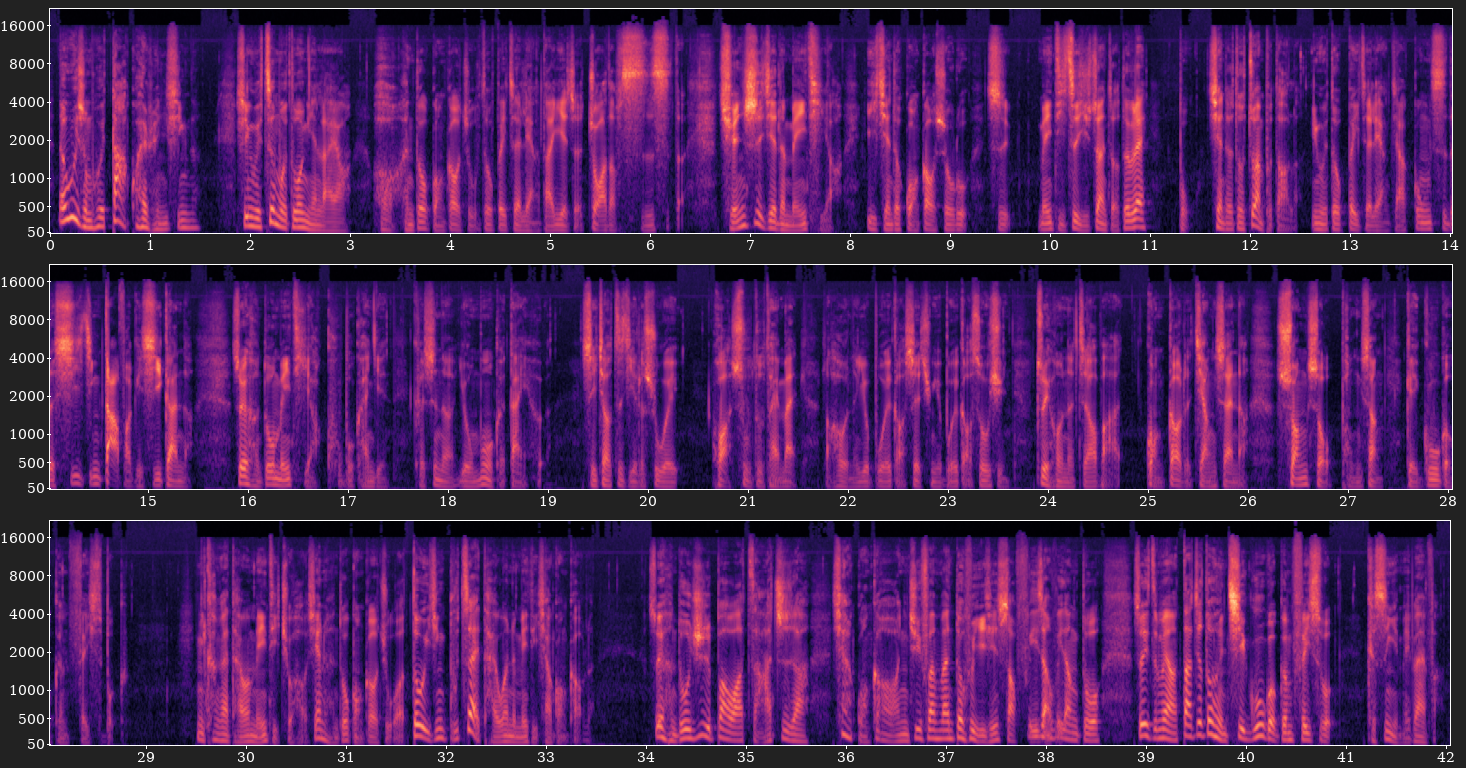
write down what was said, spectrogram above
那为什么会大快人心呢？是因为这么多年来啊。哦，很多广告主都被这两大业者抓到死死的。全世界的媒体啊，以前的广告收入是媒体自己赚走，对不对？不，现在都赚不到了，因为都被这两家公司的吸金大法给吸干了。所以很多媒体啊，苦不堪言。可是呢，又莫可奈何。谁叫自己的数位化速度太慢，然后呢，又不会搞社群，也不会搞搜寻，最后呢，只要把广告的江山啊，双手捧上给 Google 跟 Facebook。你看看台湾媒体就好，现在很多广告主啊都已经不在台湾的媒体下广告了，所以很多日报啊、杂志啊，现在广告啊，你去翻翻都比以前少非常非常多。所以怎么样，大家都很气 Google 跟 Facebook，可是也没办法。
